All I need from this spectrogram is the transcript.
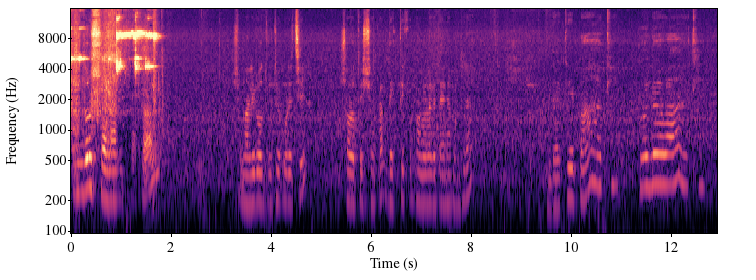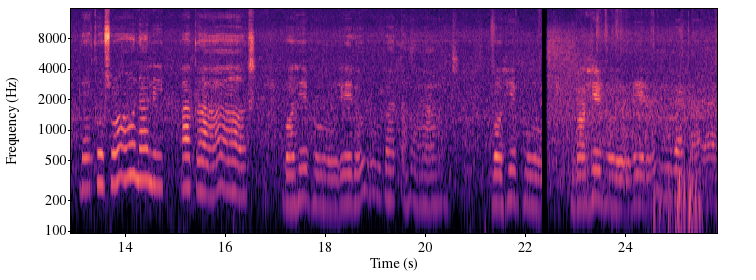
সুন্দর সোনালি সকাল। সোনালি রোদ উঠে পড়েছে। শরতের সকাল, দেখতে খুব ভালো লাগে, তাই না বন্ধুরা? ডাকে পাখি কোলো আখি, দেখো সোনালি আকাশ, বহে ভোরে ভোরের বাতাস, বহে ভোর, বহে ভোরে ভোরের বাতাস।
